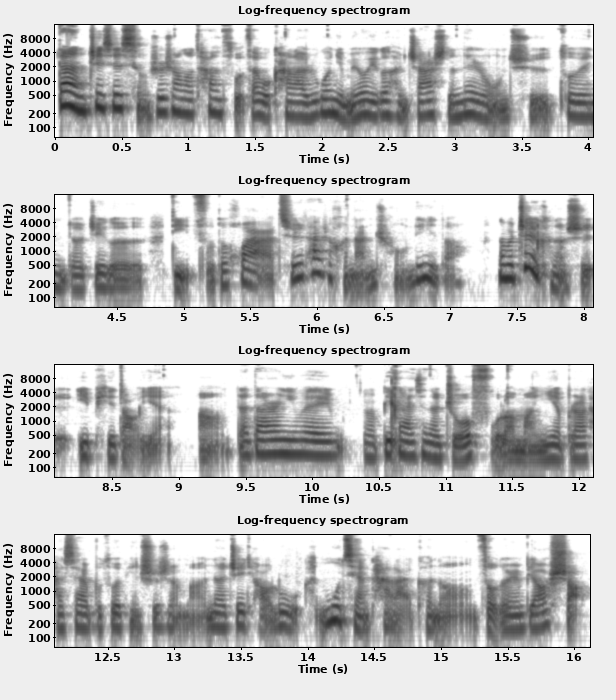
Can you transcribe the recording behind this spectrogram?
但这些形式上的探索，在我看来，如果你没有一个很扎实的内容去作为你的这个底子的话，其实它是很难成立的。那么这可能是一批导演啊，那当然因为呃毕赣现在蛰伏了嘛，你也不知道他下一部作品是什么。那这条路目前看来可能走的人比较少。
